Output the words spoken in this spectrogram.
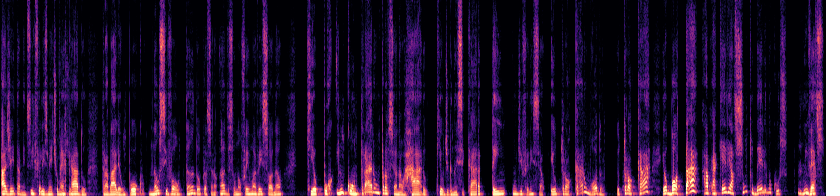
ajeitamentos. Infelizmente, o mercado trabalha um pouco não se voltando ao profissional. Anderson, não foi uma vez só, não. Que eu, por encontrar um profissional raro, que eu digo, não, esse cara tem um diferencial. Eu trocar o módulo, eu trocar, eu botar a, aquele assunto dele no curso, uhum. no inverso.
